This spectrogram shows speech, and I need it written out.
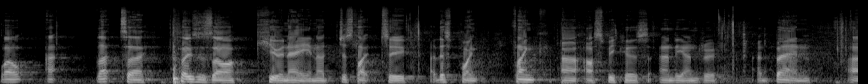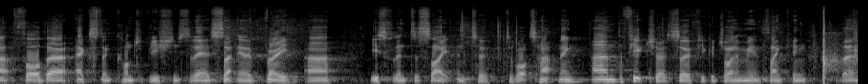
Well, uh, that uh, closes our Q&A, and I'd just like to, at this point, thank uh, our speakers, Andy, Andrew, and Ben, uh, for their excellent contributions today. It's certainly a very uh, useful insight into to what's happening and the future. So if you could join me in thanking them.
